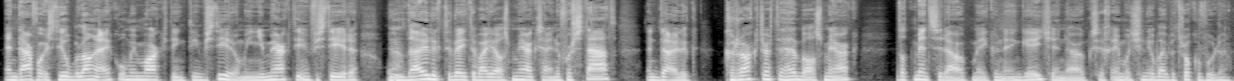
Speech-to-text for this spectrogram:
En daarvoor is het heel belangrijk om in marketing te investeren, om in je merk te investeren, om Ja. duidelijk te weten waar je als merk zijn voor staat, een duidelijk karakter te hebben als merk, dat mensen daar ook mee kunnen engagen en daar ook zich emotioneel bij betrokken voelen.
